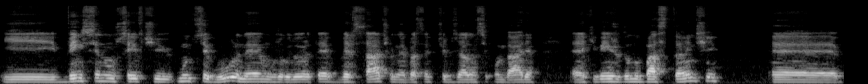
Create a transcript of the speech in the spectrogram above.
e vem sendo um safety muito seguro, né? Um jogador até versátil, né? Bastante utilizado na secundária, é, que vem ajudando bastante. É,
